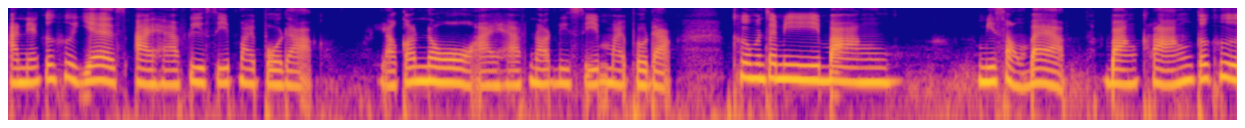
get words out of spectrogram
อันนี้ก็คือ yes I have received my product แล้วก็ no I have not received my product คือมันจะมีบางมีสองแบบบางครั้งก็คือ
